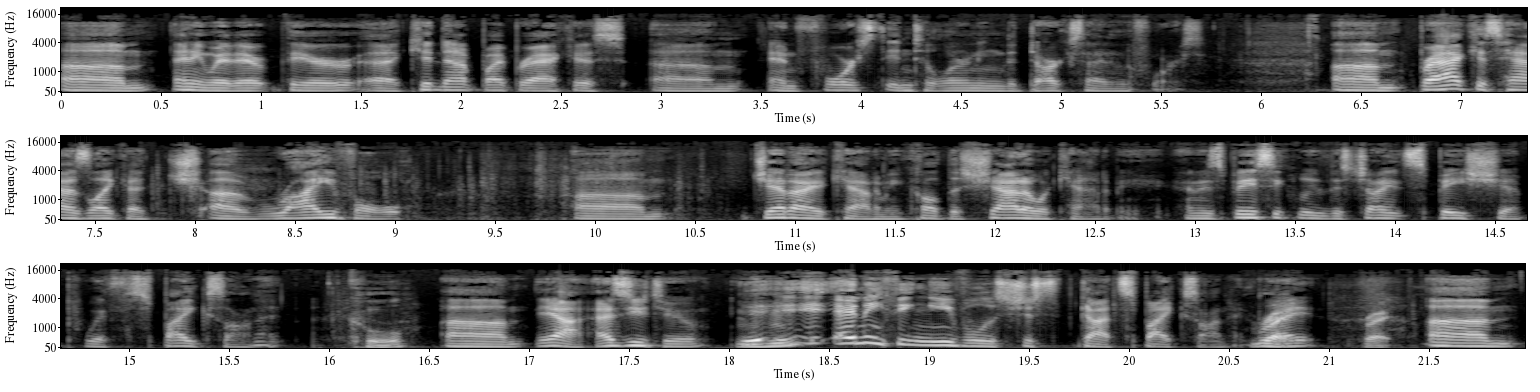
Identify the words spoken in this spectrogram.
Um, anyway, they're they're uh, kidnapped by Brakiss um, and forced into learning the dark side of the Force. Um, Brakiss has like a, ch- a rival um, Jedi Academy called the Shadow Academy, and it's basically this giant spaceship with spikes on it. cool. Um, yeah, as you do. I- I- anything evil has just got spikes on it, right? Right. Um,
